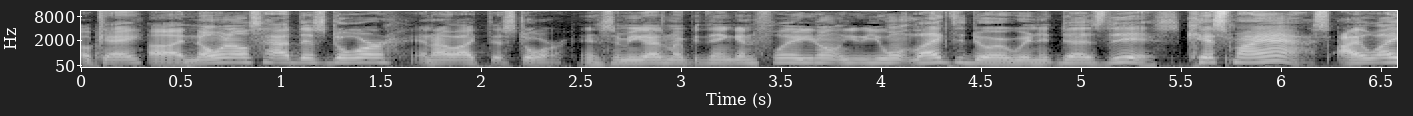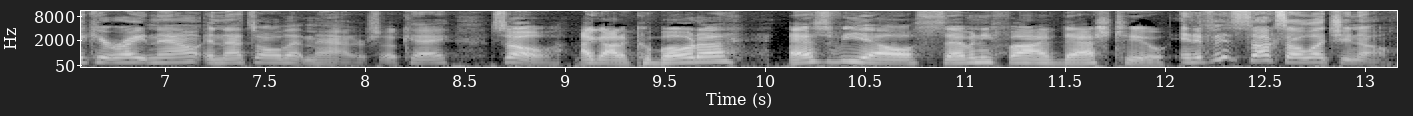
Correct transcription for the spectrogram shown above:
Okay. Uh, no one else had this door, and I like this door. And some of you guys might be thinking, Flair, you don't, you, you won't like the door when it does this. Kiss my ass. I like it right now, and that's all that matters. Okay. So I got a Kubota SVL 75-2, and if it sucks, I'll let you know.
